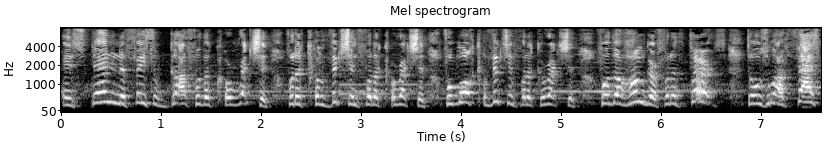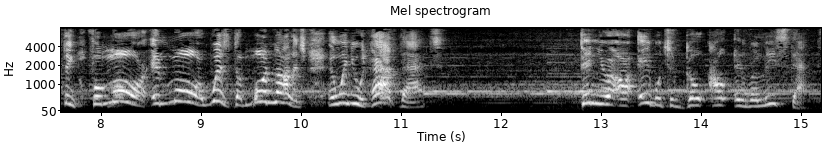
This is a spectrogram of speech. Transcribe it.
and stand in the face of God for the correction, for the conviction, for the correction, for more conviction, for the correction, for the hunger, for the thirst. Those who are fasting for more and more wisdom, more knowledge. And when you have that, then you are able to go out and release that.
